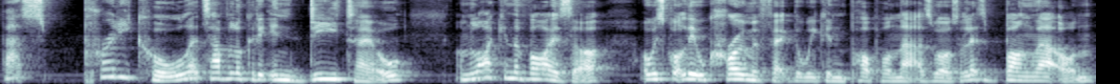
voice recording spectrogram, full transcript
That's pretty cool. Let's have a look at it in detail. I'm liking the visor. Oh, it's got a little chrome effect that we can pop on that as well. So let's bung that on.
